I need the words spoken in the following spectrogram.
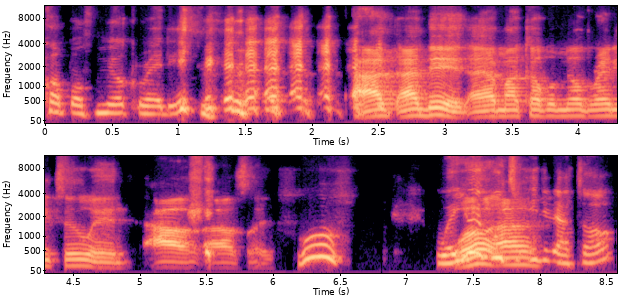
cup of milk ready. I, I did. I had my cup of milk ready too, and I, I was like, Whew. Were you well, able to I, eat it at all?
